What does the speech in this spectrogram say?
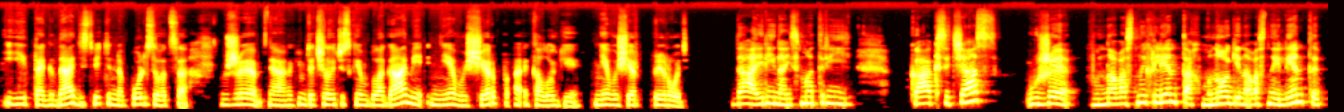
и тогда действительно пользоваться уже а, какими-то человеческими благами не в ущерб а, экологии, не в ущерб природе. Да, Ирина, и смотри, как сейчас уже в новостных лентах, многие новостные ленты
